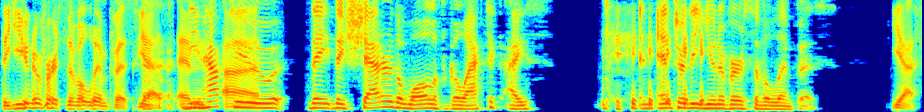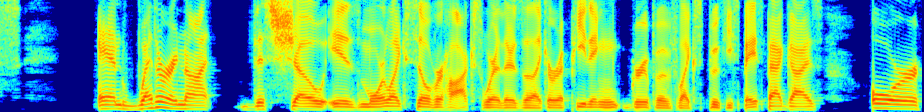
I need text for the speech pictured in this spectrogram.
the universe of Olympus. Yes, and you have uh, to. they they shatter the wall of galactic ice and enter the universe of Olympus. Yes. And whether or not this show is more like Silverhawks, where there's like a repeating group of like spooky space bad guys, or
